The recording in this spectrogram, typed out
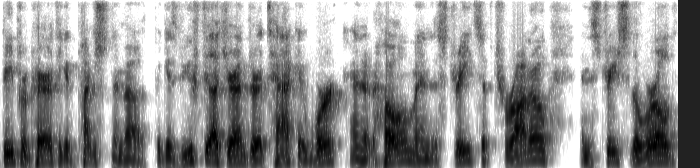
Be prepared to get punched in the mouth because if you feel like you're under attack at work and at home and the streets of Toronto and the streets of the world,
